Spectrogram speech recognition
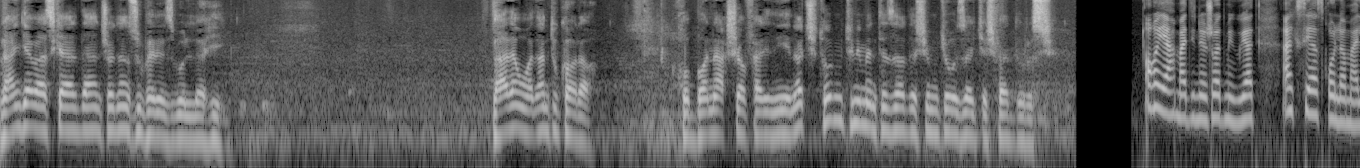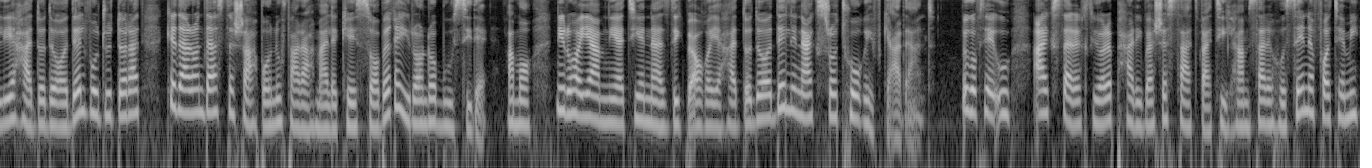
رنگ عوض کردن شدن سوپر حزب اللهی بعد اومدن تو کارا. خب با نقش آفرینی اینا چطور می‌تونیم انتظار داشتیم که اوضاع کشور درست شه؟ آقای احمدی نژاد می‌گوید عکسی از غلامعلی حداد عادل وجود دارد که در آن دست شهبانو فرح ملکه سابق ایران را بوسیده. اما نیروهای امنیتی نزدیک به آقای حداد عادل این عکس را توقیف کردند. به گفته او عکس در اختیار پریوش سطوتی همسر حسین فاطمی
